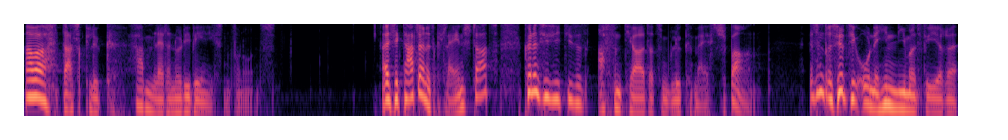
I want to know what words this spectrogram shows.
Aber das Glück haben leider nur die wenigsten von uns. Als Diktator eines Kleinstaats können sie sich dieses Affentheater zum Glück meist sparen. Es interessiert sich ohnehin niemand für ihre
